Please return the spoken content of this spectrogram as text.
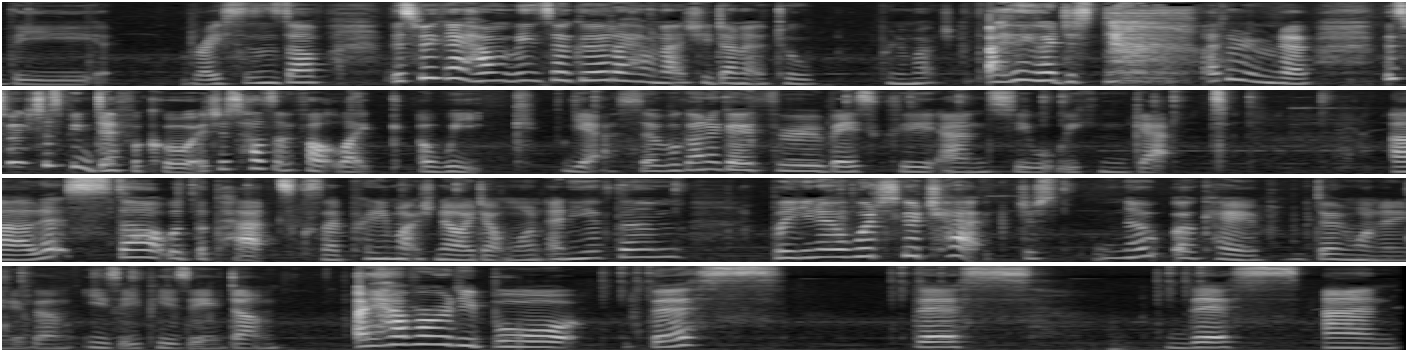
the races and stuff. This week I haven't been so good, I haven't actually done it at all pretty much. I think I just, I don't even know. This week's just been difficult, it just hasn't felt like a week. Yeah, so we're gonna go through basically and see what we can get uh, let's start with the pets because I pretty much know I don't want any of them. But you know, we'll just go check. Just, nope, okay, don't want any of them. Easy peasy, done. I have already bought this, this, this, and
